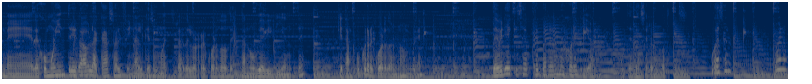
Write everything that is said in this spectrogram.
Me dejó muy intrigado la casa al final que se muestra de los recuerdos de esta nube viviente, que tampoco recuerdo el nombre. Debería quizás preparar mejores guiones antes de hacer el podcast. ¿Puede ser? Bueno,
